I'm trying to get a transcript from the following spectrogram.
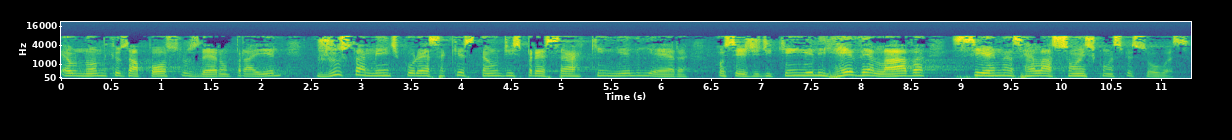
é o nome que os apóstolos deram para ele, justamente por essa questão de expressar quem ele era, ou seja, de quem ele revelava ser nas relações com as pessoas.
